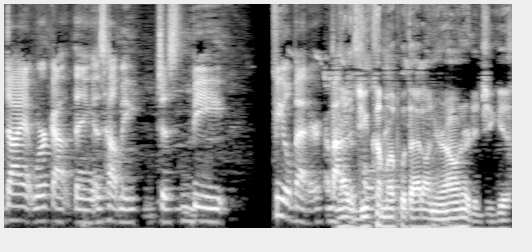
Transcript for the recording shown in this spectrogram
diet workout thing has helped me just be feel better about. Now, this did you come thing. up with that on your own, or did you get?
